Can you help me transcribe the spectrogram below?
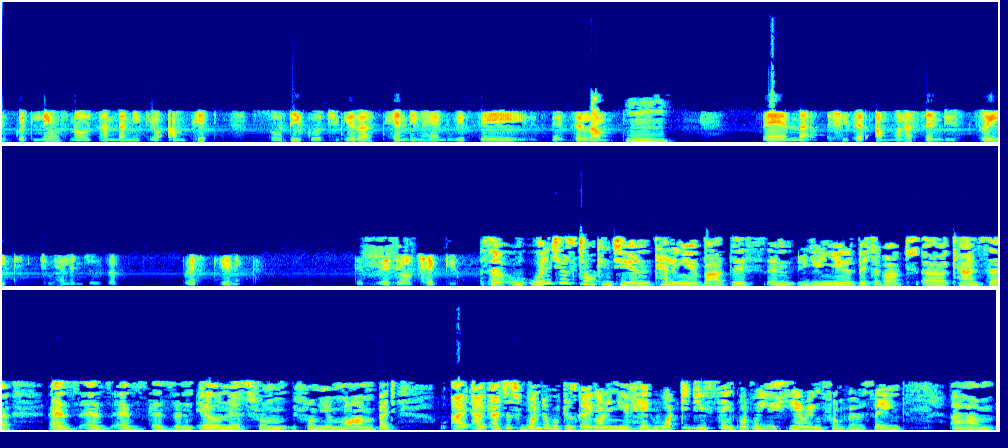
you've got lymph nodes underneath your armpit, so they go together hand in hand with the the, the lump. Mm. Then she said, I'm going to send you straight to Helen Joseph Breast Clinic. That's where they'll check you. So when she was talking to you and telling you about this, and you knew a bit about uh, cancer as as as as an illness from from your mom, but I, I I just wonder what was going on in your head. What did you think? What were you hearing from her saying? Um,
